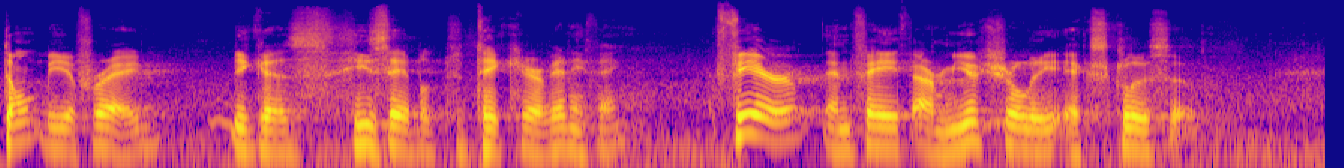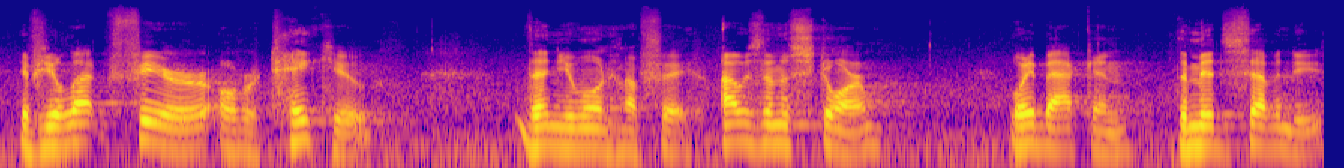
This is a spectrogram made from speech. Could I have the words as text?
don't be afraid because He's able to take care of anything. Fear and faith are mutually exclusive. If you let fear overtake you, then you won't have faith. I was in a storm way back in the mid 70s.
